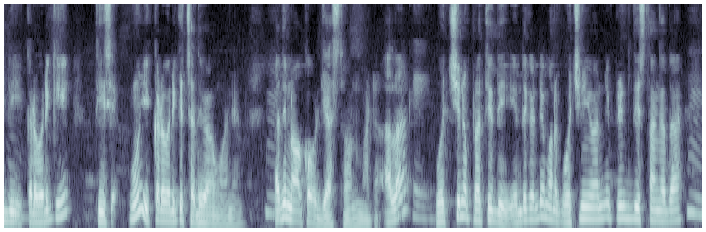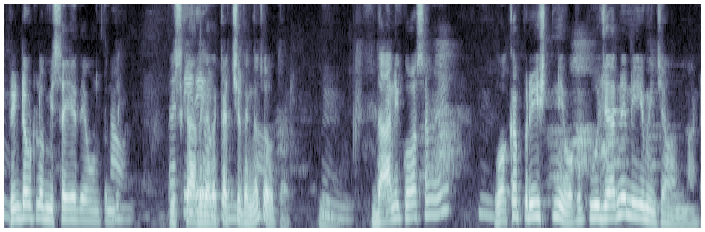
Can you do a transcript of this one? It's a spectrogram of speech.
ఇది ఇక్కడ వరకు తీసాము ఇక్కడ వరకు చదివాము అని. అది నాకౌట్ చేస్తాం అనమాట అలా వచ్చిన ప్రతిదీ. ఎందుకంటే మనకు వచ్చినవన్నీ ప్రింట్ తీస్తాం కదా. ప్రింట్అవుట్లో మిస్ అయ్యేది ఏముంటుంది? మిస్ కాదు కదా ఖచ్చితంగా చదువుతారు. దానికోసమే ఒక ప్రీస్ట్ని ఒక పూజారిని నియమించామన్నమాట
